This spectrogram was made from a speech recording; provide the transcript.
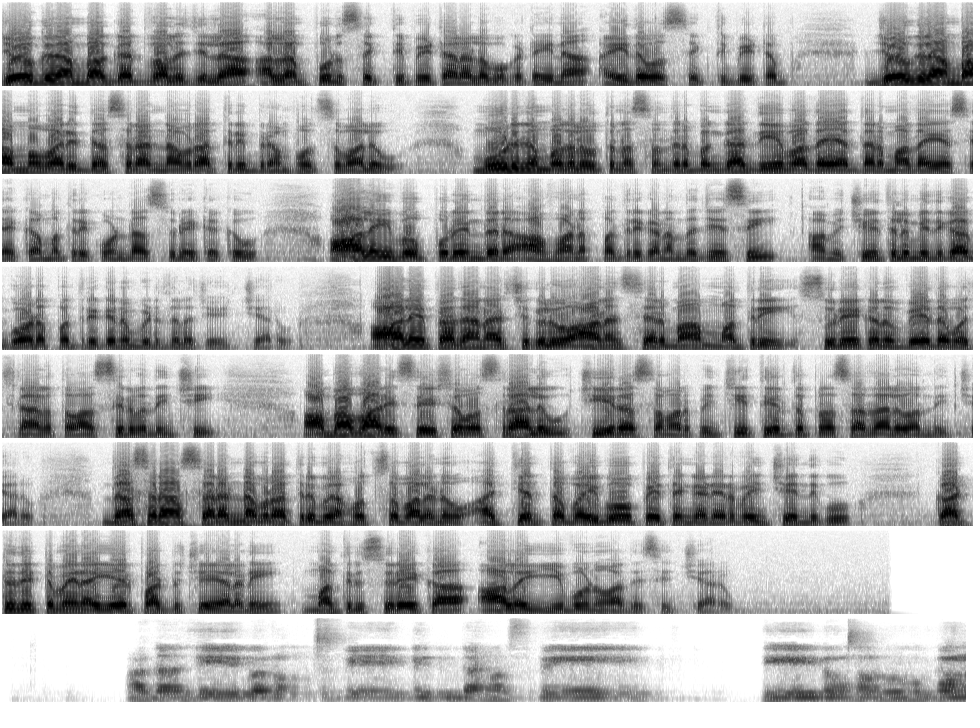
జోగులాంబ గద్వాల జిల్లా అలంపూర్ శక్తిపీఠాలలో ఒకటైన ఐదవ శక్తిపీఠం. జోగులాంబ అమ్మవారి దసరా నవరాత్రి బ్రహ్మోత్సవాలు మూడున మొదలవుతున్న సందర్భంగా దేవాదాయ ధర్మాదాయ శాఖ మంత్రి కొండా సురేఖకు ఆలయవ పురేందర్ ఆహ్వాన పత్రికను అందజేసి ఆమె చేతుల మీదుగా గోడ పత్రికను విడుదల చేయించారు. ఆలయ ప్రధాన అర్చకులు ఆనంద్ శర్మ మంత్రి సురేఖను వేద వచనాలతో ఆశీర్వదించి అమ్మవారి శేష వస్త్రాలు చీర సమర్పించి తీర్థప్రసాదాలు అందించారు. దసరా శరన్నవరాత్రి బ్రహ్మోత్సవాలను అత్యంత వైభవపేతంగా నిర్వహించేందుకు కట్టుదిట్టమైన ఏర్పాటు ఏర్పాట్లు చేయాలని మంత్రి సురేఖ ఆలయ ఈవోను ఆదేశించారు. అదదేవరుంకే రూపం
